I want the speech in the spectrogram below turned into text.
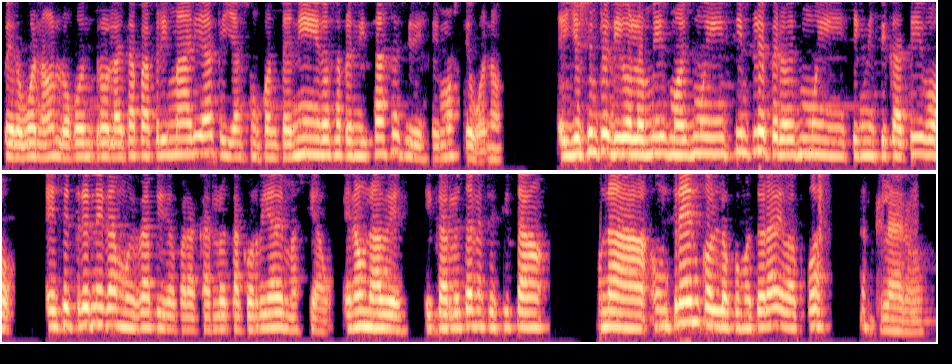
pero bueno, luego entró la etapa primaria, que ya son contenidos, aprendizajes, y dijimos que bueno, eh, yo siempre digo lo mismo, es muy simple, pero es muy significativo. Ese tren era muy rápido para Carlota, corría demasiado, era una vez, y Carlota necesita una, un tren con locomotora de vapor. Claro,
